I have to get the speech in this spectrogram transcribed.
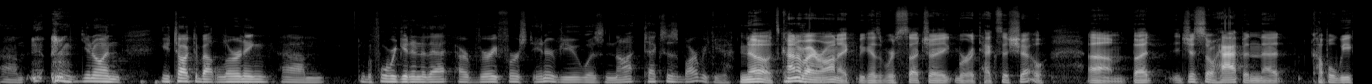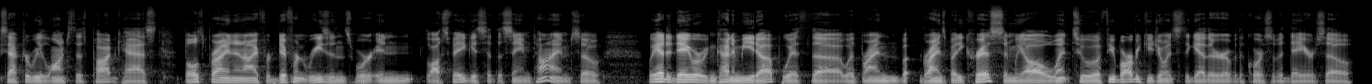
um, you know, and you talked about learning. Um, before we get into that, our very first interview was not Texas barbecue. No, it's kind of ironic because we're such a we're a Texas show, um, but it just so happened that a couple weeks after we launched this podcast, both Brian and I, for different reasons, were in Las Vegas at the same time. So we had a day where we can kind of meet up with uh, with Brian Brian's buddy Chris, and we all went to a few barbecue joints together over the course of a day or so.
